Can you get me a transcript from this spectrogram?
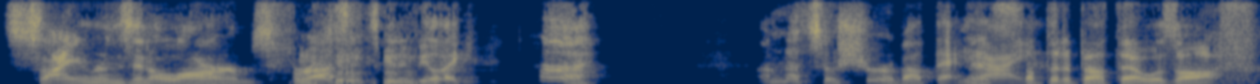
sirens and alarms for us it's going to be like huh I'm not so sure about that yeah, guy something about that was off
